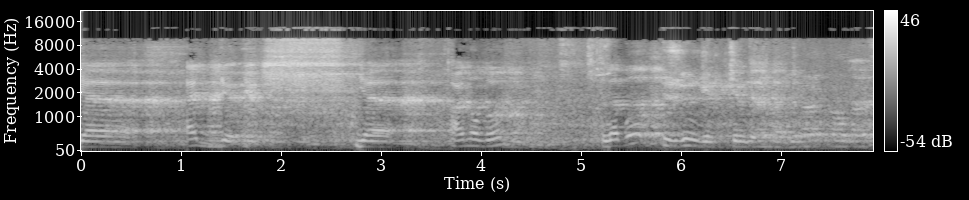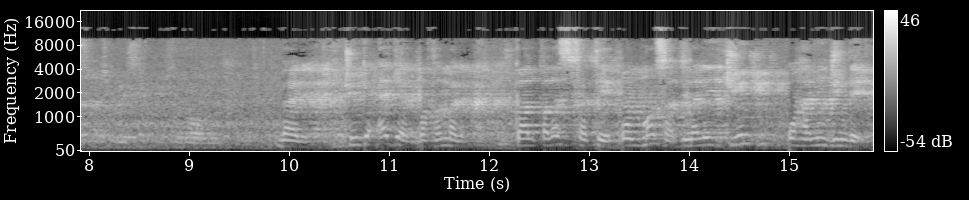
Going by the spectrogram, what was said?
gə, əggö, gə, aynı oldu. Və bu düzgün gün kimdir? Bəli. Çünki əgər, baxın bəli, qalqala sifəti olmasa, deməli cin o həmin cin deyil.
